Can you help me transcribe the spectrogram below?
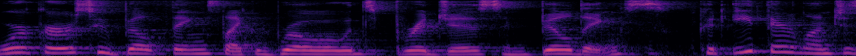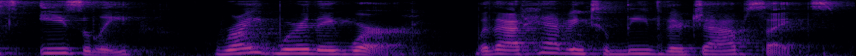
Workers who built things like roads, bridges, and buildings could eat their lunches easily right where they were without having to leave their job sites,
